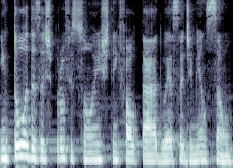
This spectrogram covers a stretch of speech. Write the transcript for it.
Em todas as profissões tem faltado essa dimensão.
